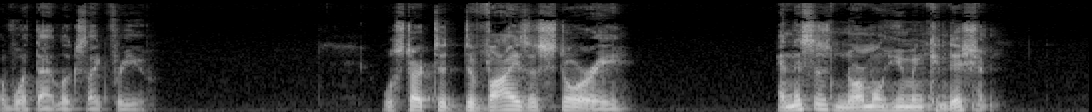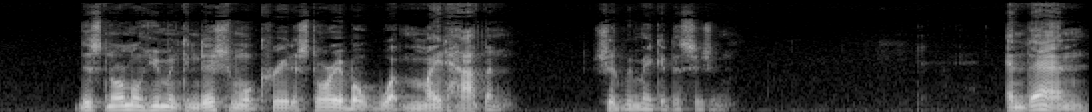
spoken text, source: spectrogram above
of what that looks like for you. We'll start to devise a story, and this is normal human condition. This normal human condition will create a story about what might happen should we make a decision. And then,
